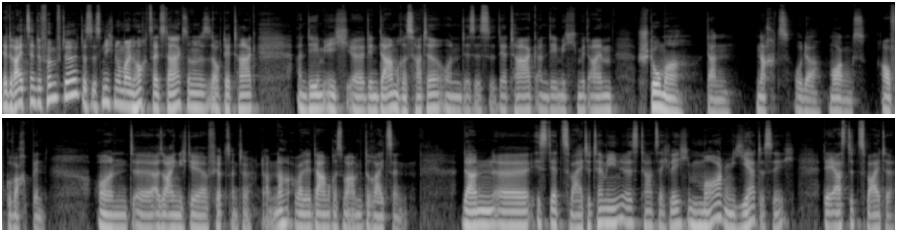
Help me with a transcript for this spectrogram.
der 13.05., das ist nicht nur mein Hochzeitstag, sondern das ist auch der Tag, an dem ich äh, den Darmriss hatte und es ist der Tag, an dem ich mit einem Stoma dann nachts oder morgens aufgewacht bin. Und äh, also eigentlich der 14. dann, ne? aber der Darmriss war am 13. Dann äh, ist der zweite Termin, ist tatsächlich morgen jährt es sich der erste zweite.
